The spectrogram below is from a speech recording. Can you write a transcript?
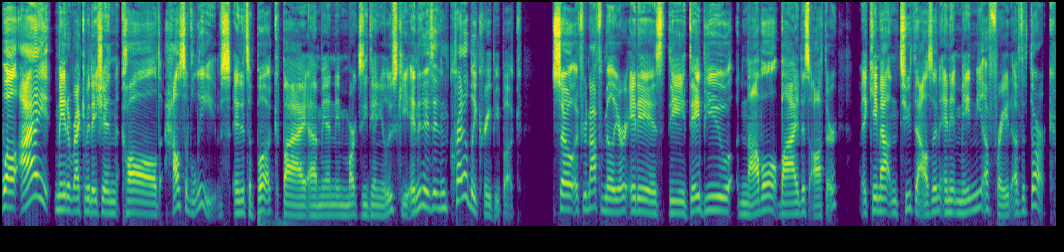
Well, I made a recommendation called House of Leaves, and it's a book by a man named Mark Z. Danielewski, and it is an incredibly creepy book. So, if you're not familiar, it is the debut novel by this author. It came out in 2000 and it made me afraid of the dark.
